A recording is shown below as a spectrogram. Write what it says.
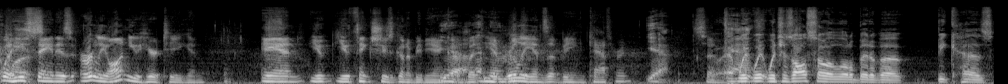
patient what he's saying is early on you hear Tegan, and you you think she's going to be the anchor, Yeah, but it then- really ends up being Catherine. yeah, So Yeah. Wh- wh- which is also a little bit of a because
